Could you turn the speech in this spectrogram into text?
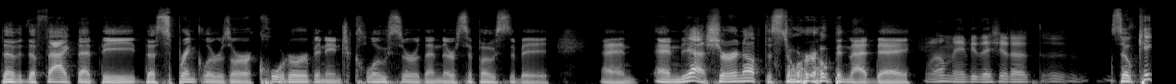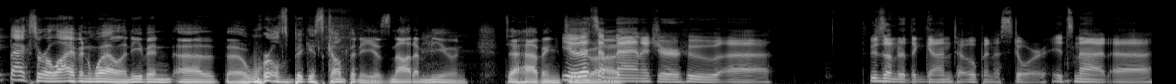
the the fact that the the sprinklers are a quarter of an inch closer than they're supposed to be." And and yeah, sure enough, the store opened that day. Well, maybe they should have. Uh, So kickbacks are alive and well, and even uh, the world's biggest company is not immune to having to. yeah, that's uh, a manager who uh, who's under the gun to open a store. It's not. Uh,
